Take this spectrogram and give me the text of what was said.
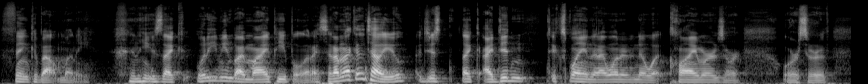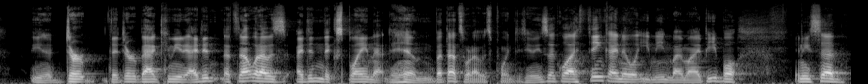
think about money. And he's like, what do you mean by my people? And I said, I'm not going to tell you. I just like, I didn't explain that I wanted to know what climbers or, or sort of, you know, dirt, the dirtbag community. I didn't, that's not what I was, I didn't explain that to him, but that's what I was pointing to. He's like, well, I think I know what you mean by my people. And he said,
